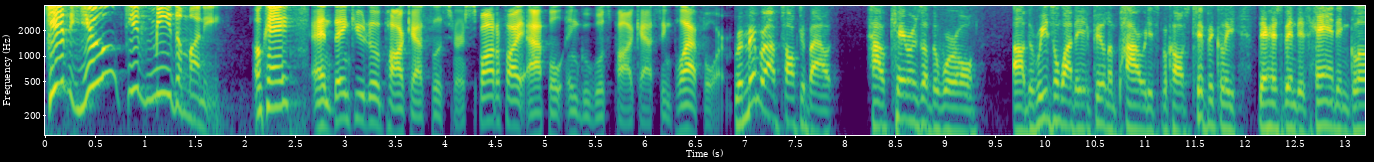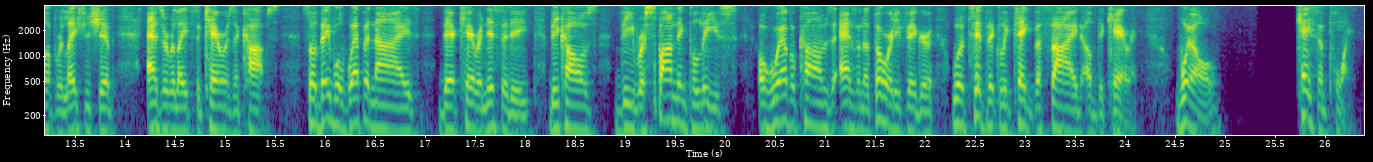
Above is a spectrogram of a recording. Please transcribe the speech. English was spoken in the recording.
Give you give me the money. Okay. And thank you to the podcast listeners, Spotify, Apple, and Google's podcasting platform. Remember, I've talked about how Karens of the world, uh, the reason why they feel empowered is because typically there has been this hand in glove relationship as it relates to Karens and cops. So they will weaponize their Karenicity because the responding police or whoever comes as an authority figure will typically take the side of the Karen. Well, case in point,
